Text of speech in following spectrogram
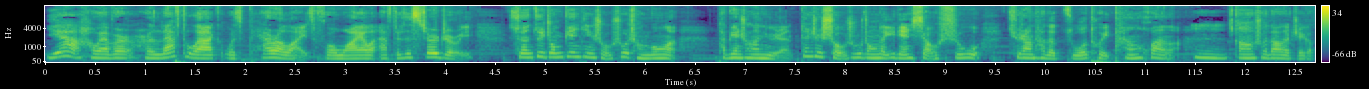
Yeah, however, her left leg was paralyzed for a while after the surgery. 虽然最终变性手术成功了，她变成了女人，但是手术中的一点小失误却让她的左腿瘫痪了。嗯，刚刚说到的这个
